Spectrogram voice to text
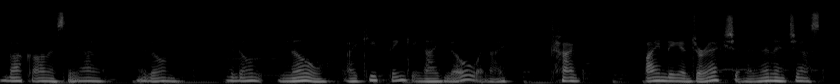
Buck, honestly, I I don't I don't know. I keep thinking I know and I I'm finding a direction and then it just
